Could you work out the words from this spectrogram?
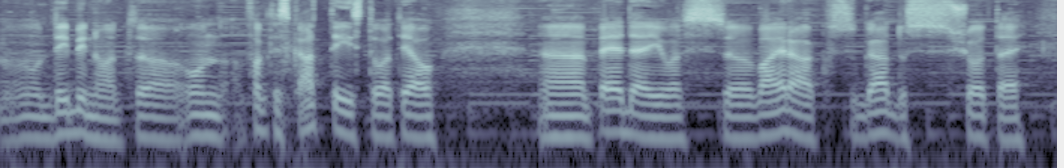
nu, dibinot un faktiski attīstot jau pēdējos vairākus gadus šo te uh,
